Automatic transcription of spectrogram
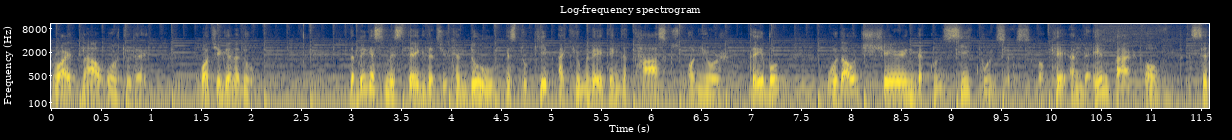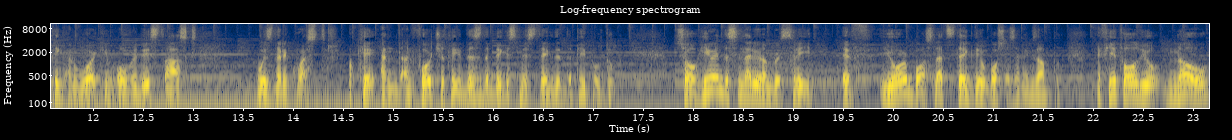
right now or today. What are you gonna do? The biggest mistake that you can do is to keep accumulating the tasks on your table without sharing the consequences, okay, and the impact of sitting and working over these tasks with the requester, okay? And unfortunately, this is the biggest mistake that the people do. So here in the scenario number three, if your boss, let's take your boss as an example, if he told you no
